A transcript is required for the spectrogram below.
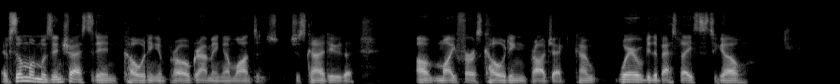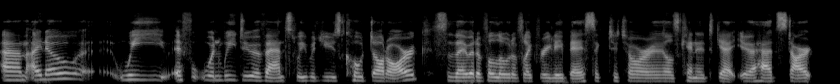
If someone was interested in coding and programming and wanted to just kind of do the uh, my first coding project, kind of where would be the best places to go? Um, I know we, if when we do events, we would use code.org. So they would have a load of like really basic tutorials kind of to get you a head start.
